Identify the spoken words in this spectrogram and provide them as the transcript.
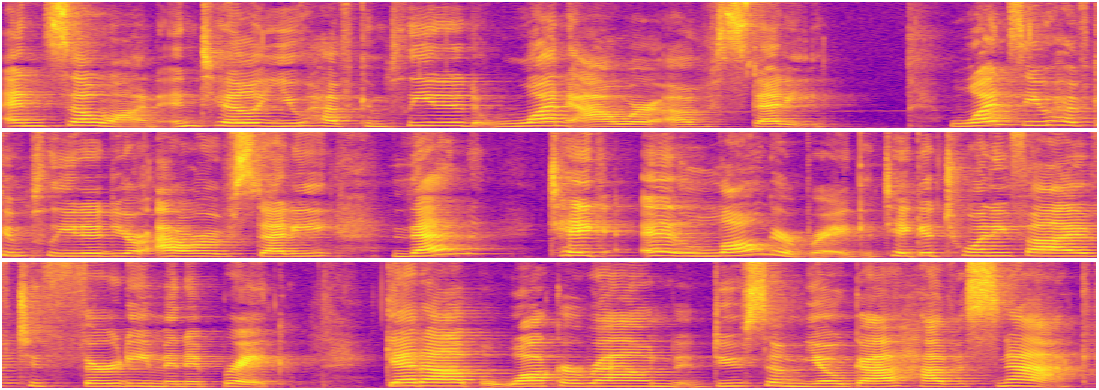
and so on until you have completed one hour of study. Once you have completed your hour of study, then take a longer break. Take a 25 to 30 minute break. Get up, walk around, do some yoga, have a snack.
